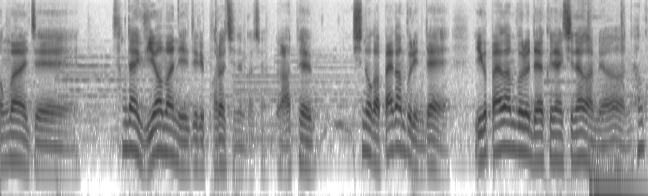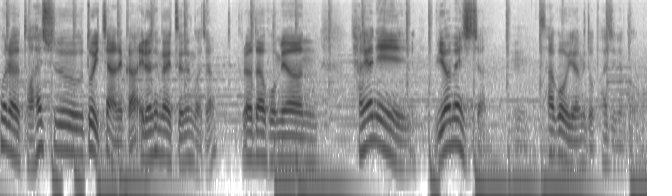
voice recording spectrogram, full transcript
정말 이제 상당히 위험한 일들이 벌어지는 거죠. 앞에 신호가 빨간불인데 이거 빨간불을 내가 그냥 지나가면 한 코리아 더할 수도 있지 않을까 이런 생각이 드는 거죠. 그러다 보면 당연히 위험해지죠. 음, 사고 위험이 높아지는 거고.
